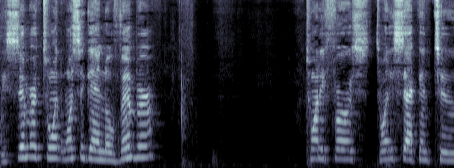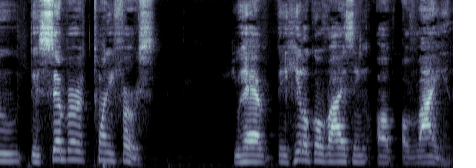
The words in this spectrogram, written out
December 20, once again, November 21st, 22nd to December 21st, you have the helical rising of Orion.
